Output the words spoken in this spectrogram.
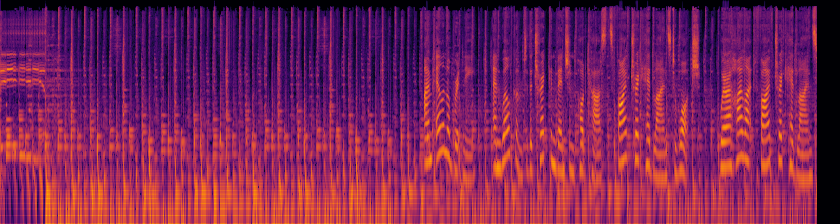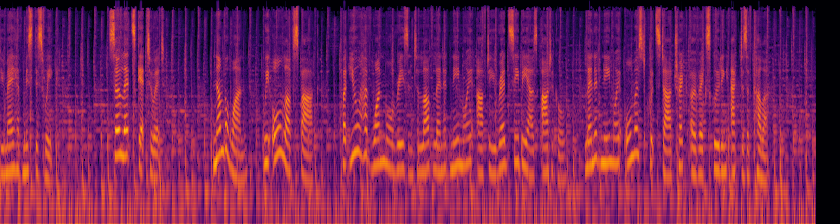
I'm Eleanor Brittany, and welcome to the Trek Convention Podcast's 5 Trek Headlines to Watch, where I highlight 5 Trek headlines you may have missed this week. So let's get to it. Number 1 We all love Spock, but you'll have one more reason to love Leonard Nimoy after you read CBR's article Leonard Nimoy almost quit Star Trek over excluding actors of color.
